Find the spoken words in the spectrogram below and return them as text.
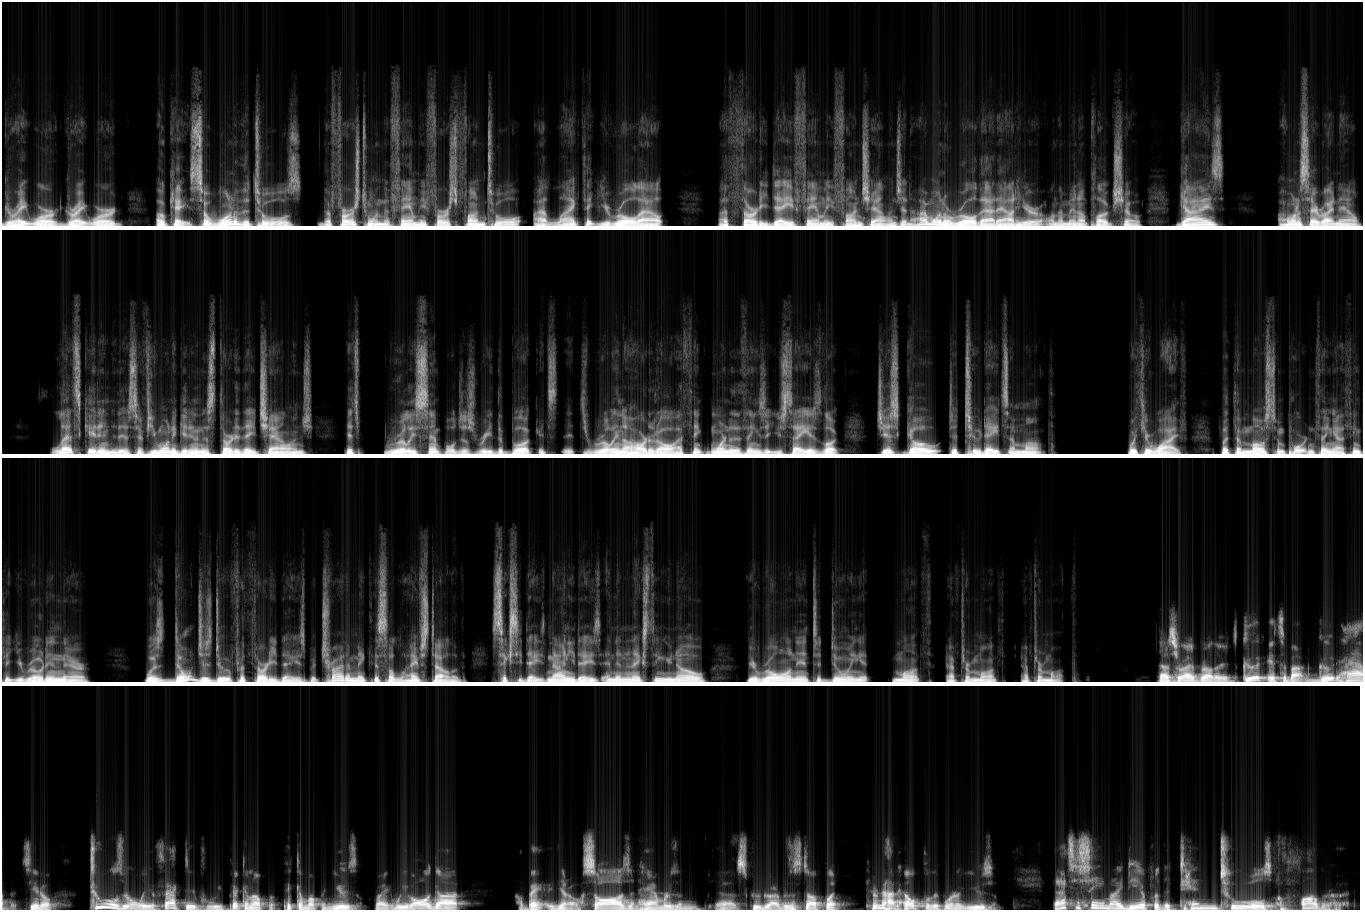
Great word, great word. Okay, so one of the tools, the first one, the Family First Fun tool, I like that you roll out a 30 day family fun challenge. And I want to roll that out here on the Men Unplugged show. Guys, I want to say right now, let's get into this. If you want to get into this 30 day challenge, it's really simple. Just read the book. It's it's really not hard at all. I think one of the things that you say is, look, just go to two dates a month with your wife. But the most important thing I think that you wrote in there was don't just do it for 30 days, but try to make this a lifestyle of 60 days, 90 days. And then the next thing you know, you're rolling into doing it month after month after month. That's right, brother. It's good. It's about good habits. You know, tools are only effective if we pick them up, pick them up and use them, right? We've all got, a, you know, saws and hammers and uh, screwdrivers and stuff, but they're not helpful if we don't use them. That's the same idea for the 10 tools of fatherhood.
